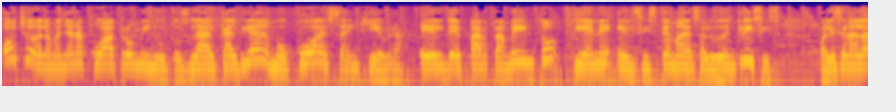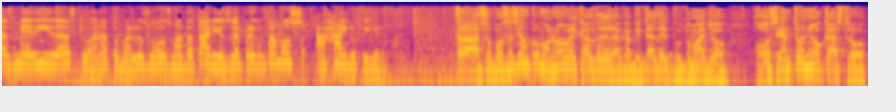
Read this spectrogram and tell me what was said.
8 de la mañana, 4 minutos. La alcaldía de Mocoa está en quiebra. El departamento tiene el sistema de salud en crisis. ¿Cuáles serán las medidas que van a tomar los nuevos mandatarios? Le preguntamos a Jairo Figueroa. Tras su posesión como nuevo alcalde de la capital del Putumayo, José Antonio Castro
